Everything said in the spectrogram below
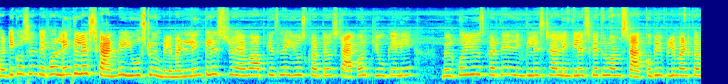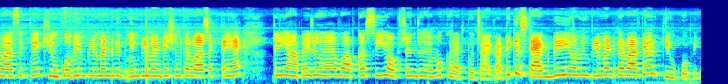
थर्टी क्वेश्चन देखो link list can be use to implement link list जो है वो आप किस लिए यूज़ करते हो? स्टैक और क्यू के लिए। बिल्कुल यूज़ करते हैं लिंक लिस्ट है लिंक लिस्ट के थ्रू हम स्टैक को भी इम्प्लीमेंट करवा सकते हैं क्यू को भी इम्प्लीमेंट इम्प्लीमेंटेशन करवा सकते हैं। तो यहाँ पे जो है वो आपका सी ऑप्शन जो है वो करेक्ट हो जाएगा। ठीक है स्टैक भी हम इम्प्लीमेंट करवाते हैं और क्यू को भी।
